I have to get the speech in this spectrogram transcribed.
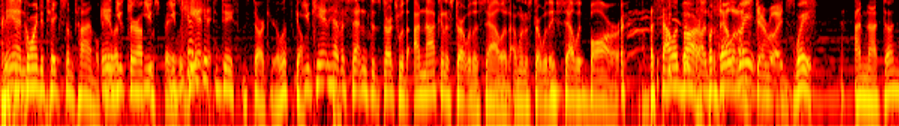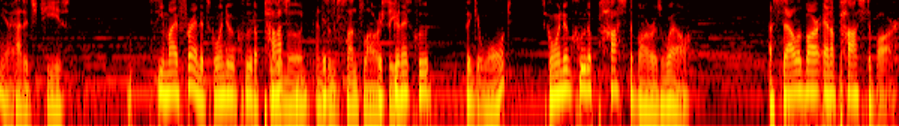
This is going to take some time. Okay, let's you- clear out you- some space. you We gotta can't- get to Jayson Stark here. Let's go. You can't have a sentence that starts with "I'm not going to start with a salad. I'm going to start with a salad bar." a salad bar, On but salad hold, on wait, steroids. Wait, I'm not done yet. Cottage cheese See, my friend, it's going to include a pasta and it's, some sunflower It's seeds. going to include. Think it won't? It's going to include a pasta bar as well, a salad bar and a pasta bar,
